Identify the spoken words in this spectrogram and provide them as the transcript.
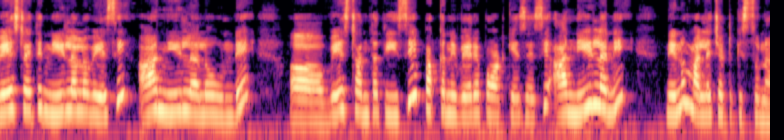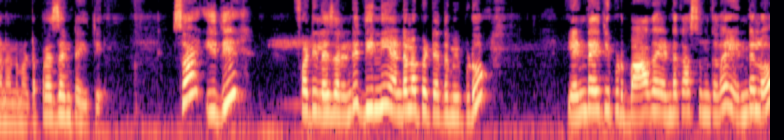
వేస్ట్ అయితే నీళ్ళలో వేసి ఆ నీళ్ళలో ఉండే వేస్ట్ అంతా తీసి పక్కన వేరే పాట్కి వేసేసి ఆ నీళ్ళని నేను మల్లె చెట్టుకి ఇస్తున్నాను అనమాట ప్రజెంట్ అయితే. సో ఇది ఫర్టిలైజర్ అండి. దీన్ని ఎండలో పెట్టేద్దాం ఇప్పుడు. ఎండ అయితే ఇప్పుడు బాగా ఎండ కాస్తుంది కదా ఎండలో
